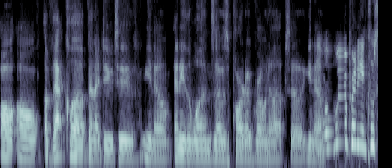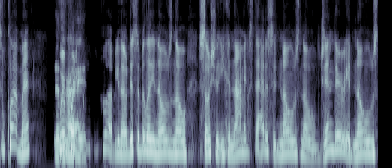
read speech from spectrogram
all all of that club than i do to you know any of the ones i was a part of growing up so you know. Yeah, well, we're a pretty inclusive club man that's we're right. club. You know, disability knows no socioeconomic status. It knows no gender. It knows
